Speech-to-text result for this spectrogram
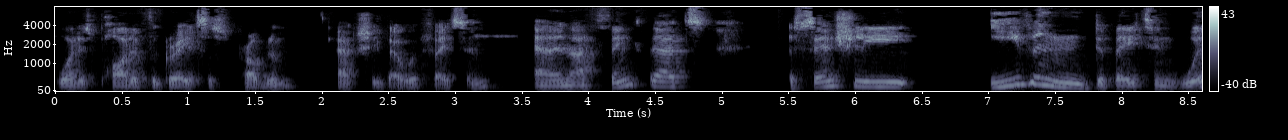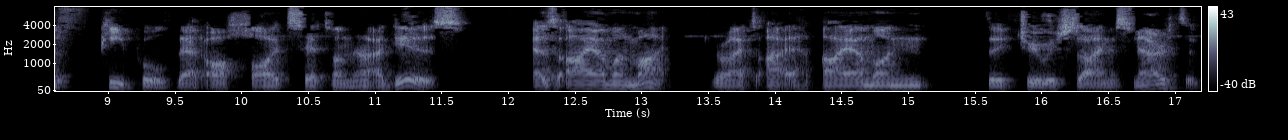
what is part of the greatest problem actually that we're facing. And I think that essentially even debating with people that are hard set on their ideas, as I am on mine, right? I, I am on the Jewish Zionist narrative.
